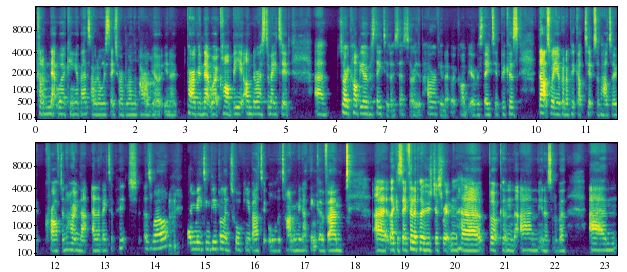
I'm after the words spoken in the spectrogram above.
kind of networking events, I would always say to everyone, the power of your, you know, power of your network can't be underestimated. Uh, sorry, can't be overstated. I said, sorry, the power of your network can't be overstated because that's where you're going to pick up tips of how to craft and hone that elevator pitch as well. Mm-hmm. And meeting people and talking about it all the time. I mean, I think of, um, uh, like I say, Philippa, who's just written her book and, um, you know, sort of a, um,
